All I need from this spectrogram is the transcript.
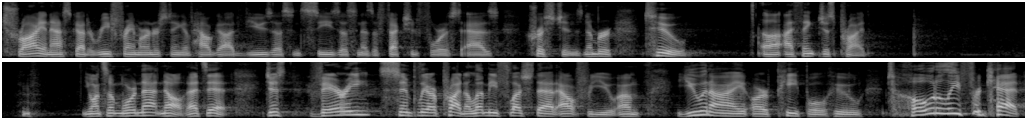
try and ask God to reframe our understanding of how God views us and sees us and has affection for us as Christians. Number two, uh, I think just pride. you want something more than that? No, that's it. Just very simply our pride. Now, let me flesh that out for you. Um, you and I are people who totally forget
